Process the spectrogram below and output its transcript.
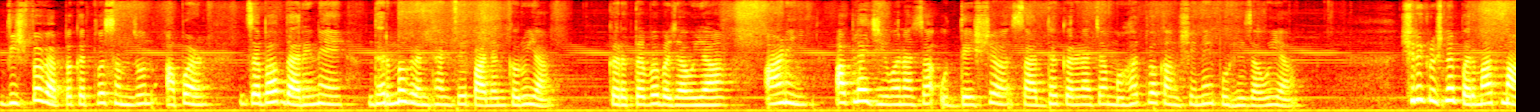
विश्वव्यापकत्व समजून आपण जबाबदारीने धर्मग्रंथांचे पालन करूया कर्तव्य बजावूया आणि आपल्या जीवनाचा उद्देश साध्य करण्याच्या महत्त्वाकांक्षेने पुढे जाऊया. श्रीकृष्ण परमात्मा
